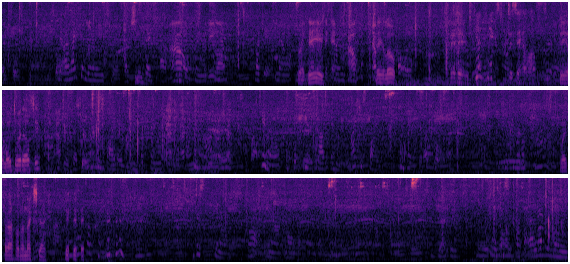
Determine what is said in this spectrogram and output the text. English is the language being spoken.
pencils, pens. all- Yeah, I like the learning tools. Like she said, uh, Ow, pencil crayons, hindi you ko. know? Like it, no. สวัสดี เอ้า Say hello. Uh-oh. Yeah, the next time. Just say hello. I'll certainly Say hello to it, Elsie. Because like, you know, you buy those pencil crayons, the little fun ones, Yeah, yeah. You know, that kids have, and I just buy them. With a little tie. Wipe it off on the next guy. Pencil crayons. Just, you know, well, you Exactly. No, Yeah, no.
